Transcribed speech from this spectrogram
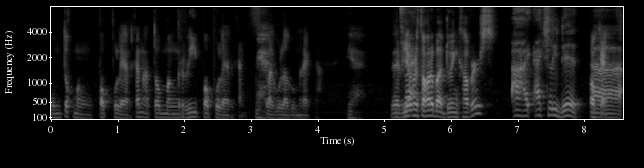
untuk mengpopulerkan atau mengrepopulerkan Yeah. lagu-lagu mereka. Yeah. Have you ever thought about doing covers? I actually did. Okay. Uh,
